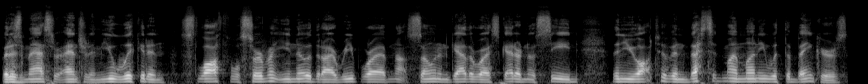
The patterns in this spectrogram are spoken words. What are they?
But his master answered him, You wicked and slothful servant, you know that I reap where I have not sown and gather where I scattered no seed. Then you ought to have invested my money with the bankers,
